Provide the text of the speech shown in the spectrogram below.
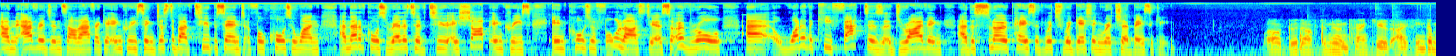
on average in South Africa increasing just above 2% for quarter one, and that, of course, relative to a sharp increase in quarter four last year. So, overall, uh, what are the key factors driving uh, the slow pace at which we're getting richer, basically? Well, good afternoon. Thank you. I think the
